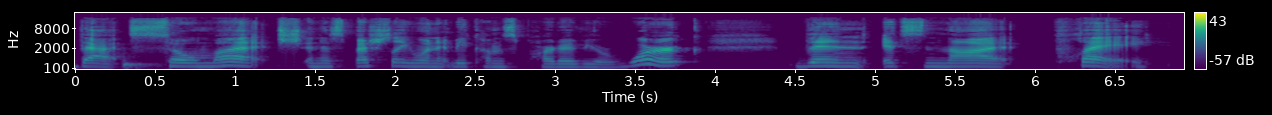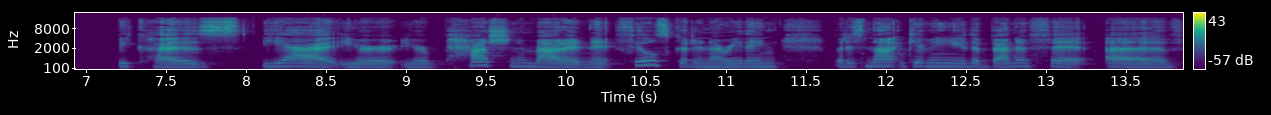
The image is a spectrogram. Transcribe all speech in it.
that so much, and especially when it becomes part of your work, then it's not play because yeah you're you're passionate about it and it feels good and everything but it's not giving you the benefit of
